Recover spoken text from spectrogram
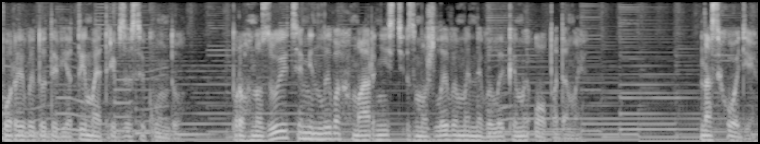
пориви до 9 метрів за секунду. Прогнозується мінлива хмарність з можливими невеликими опадами. На сході.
